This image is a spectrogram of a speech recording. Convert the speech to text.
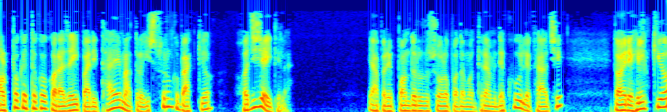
ଅଳ୍ପ କେତେକ କରାଯାଇ ପାରିଥାଏ ମାତ୍ର ଈଶ୍ୱରଙ୍କ ବାକ୍ୟ ହଜିଯାଇଥିଲା ଏହାପରେ ପନ୍ଦରରୁ ଷୋହଳ ପଦ ମଧ୍ୟରେ ଆମେ ଦେଖୁ ଲେଖା ଅଛି ତହିଁରେ ହିଲ୍କିଓ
